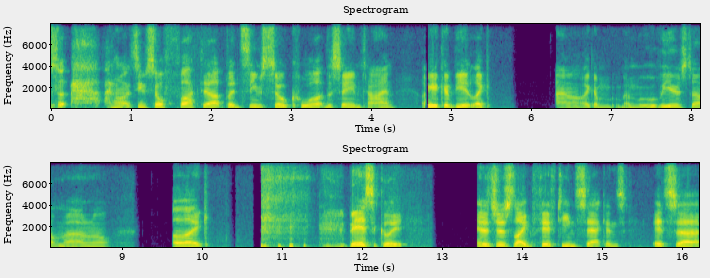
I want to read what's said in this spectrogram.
so, I don't know. It seems so fucked up, but it seems so cool at the same time. Like it could be like, I don't know, like a, a movie or something. I don't know. Like, basically, it's just like 15 seconds. It's uh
